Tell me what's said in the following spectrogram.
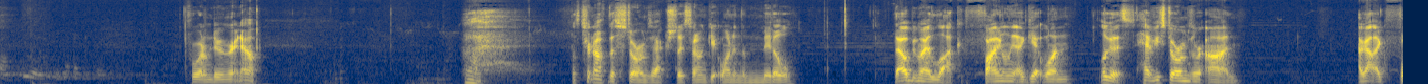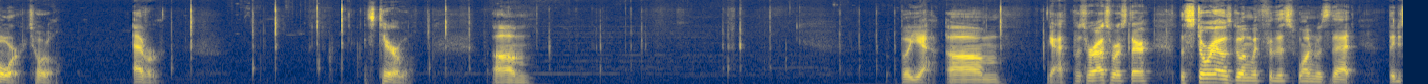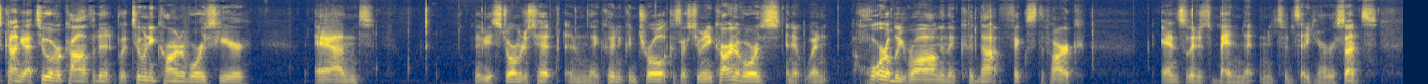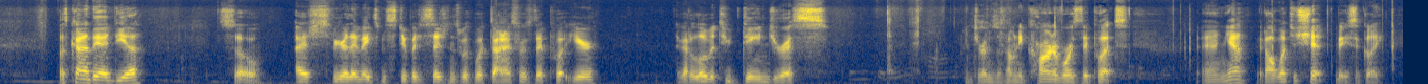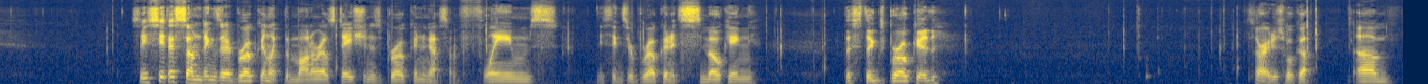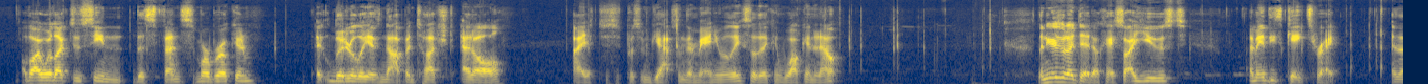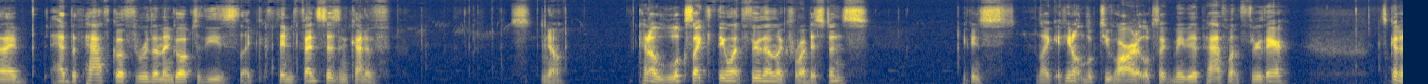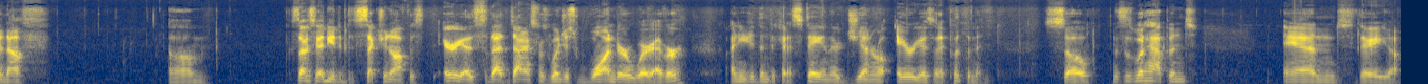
for what I'm doing right now. Let's turn off the storms, actually, so I don't get one in the middle. That would be my luck. Finally, I get one. Look at this. Heavy storms are on. I got like four total. Ever. It's terrible. Um, but yeah, um, yeah, Ceratosaurus there. The story I was going with for this one was that they just kind of got too overconfident, put too many carnivores here, and maybe a storm just hit and they couldn't control it because there's too many carnivores and it went horribly wrong and they could not fix the park and so they just abandoned it and it's been sitting here ever since. That's kind of the idea. So I just figure they made some stupid decisions with what dinosaurs they put here. They got a little bit too dangerous in terms of how many carnivores they put. And yeah, it all went to shit, basically. So you see there's some things that are broken, like the monorail station is broken and got some flames. These things are broken. It's smoking. This thing's broken. Sorry, I just woke up. Um, although I would like to have seen this fence more broken. It literally has not been touched at all. I just put some gaps in there manually so they can walk in and out. Then here's what I did. Okay, so I used, I made these gates right. And I had the path go through them and go up to these like thin fences and kind of, you know, kind of looks like they went through them like from a distance. You can like if you don't look too hard, it looks like maybe the path went through there. It's good enough. Um, because obviously I needed to section off this areas so that dinosaurs wouldn't just wander wherever. I needed them to kind of stay in their general areas that I put them in. So this is what happened, and there you go.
